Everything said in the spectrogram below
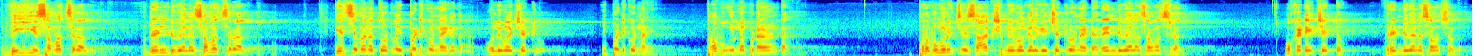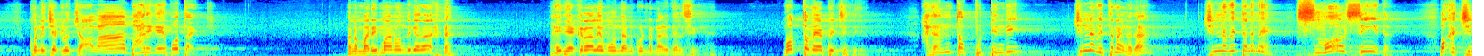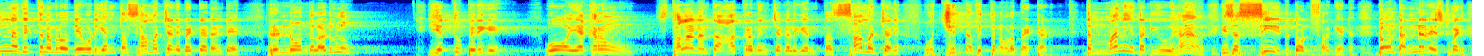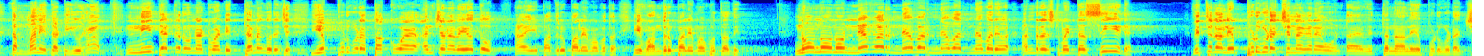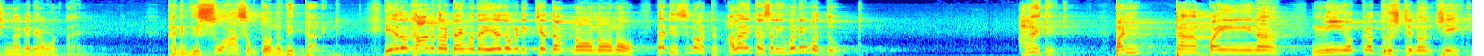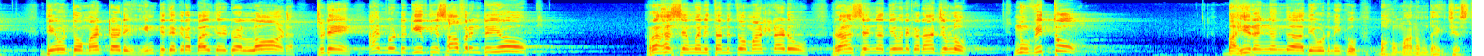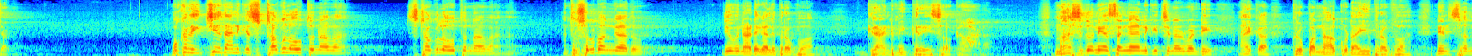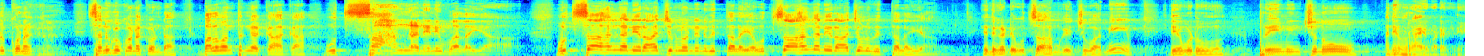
వెయ్యి సంవత్సరాలు రెండు వేల సంవత్సరాలు గెస్సమైన తోటలో ఇప్పటికి ఉన్నాయి కదా? ఒలివ చెట్లు ఇప్పటికి ఉన్నాయి ప్రభు ఉన్నప్పుడు అంట ప్రభు గురించి సాక్ష్యం ఇవ్వగలిగే చెట్లు ఉన్నాయట. రెండు వేల సంవత్సరాలు. ఒకటే చెట్టు రెండు వేల సంవత్సరాలు. కొన్ని చెట్లు చాలా భారీగా అయిపోతాయి. మన మరిమానం ఉంది కదా? ఐదు ఎకరాలు ఏముంది అనుకుంటా నాకు తెలిసి. మొత్తం వ్యాపించింది. అదంతా పుట్టింది చిన్న విత్తనం కదా? చిన్న విత్తనమే. Small seed. ఒక చిన్న విత్తనంలో దేవుడు ఎంత సామర్థ్యాన్ని పెట్టాడంటే రెండు వందల అడుగులు ఎత్తు పెరిగే ఓ ఎకరం స్థలాన్ని అంతా ఆక్రమించగలిగేంత సామర్థ్యాన్ని ఓ చిన్న విత్తనంలో పెట్టాడు. The money that you have is a seed don't forget don't underestimate the money that you have నీ దగ్గర ఉన్నటువంటి ధనం గురించి ఎప్పుడు కూడా తక్కువ అంచనా వేయొద్దు. ఈ పది రూపాయలు ఏమైపోతుంది ఈ వంద రూపాయలు ఏమైపోతుంది no no no never never never never underestimate the seed విత్తనాలు ఎప్పుడు కూడా చిన్నగానే ఉంటాయి. విత్తనాలు ఎప్పుడు కూడా చిన్నగానే ఉంటాయి. కానీ విశ్వాసంతో నువ్వు విత్తాలి. ఏదో కానుక టైం కదా ఏదో ఒకటి ఇచ్చేద్దాం. No no no. That is not అలా అయితే అసలు ఇవ్వనే వద్దు అలా అయితే పంట పైన నీ యొక్క దృష్టి నుంచి దేవునితో మాట్లాడి ఇంటి దగ్గర బయలుదేరే Lord today I'm gonna give this offering to you రహస్యంగా నీ తండ్రితో మాట్లాడు. రహస్యంగా దేవుని యొక్క రాజ్యంలో నువ్వు విత్తు. బహిరంగంగా దేవుడు నీకు బహుమానం దయచేస్తాడు. ఒకరు ఇచ్చేదానికి స్ట్రగుల్ అవుతున్నావా? స్ట్రగుల్ అవుతున్నావా? అంత సులభం కాదు. దేవుని అడగాలి ప్రభు grant me grace O God Macedonia సంఘానికి ఇచ్చినటువంటి ఆ యొక్క కృప నాకు కూడా ఈ ప్రభు నేను సనుకొనక సనుగు కొనకుండా బలవంతంగా కాక ఉత్సాహంగా నేను ఇవ్వాలయ్యా. ఉత్సాహంగా నీ రాజ్యంలో నేను విత్తాలయ్యా. ఉత్సాహంగా నీ రాజ్యంలో విత్తాలయ్యా. ఎందుకంటే ఉత్సాహంగా ఇచ్చేవారిని దేవుడు ప్రేమించును అని వ్రాయబడింది.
